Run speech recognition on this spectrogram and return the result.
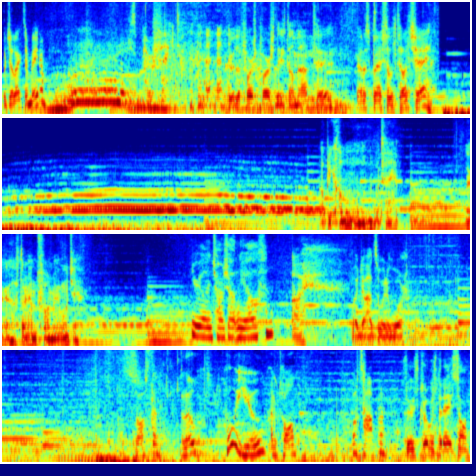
Would you like to meet him? He's perfect. You're the first person he's done that to. Got a special touch, eh? I'll be coming home in no time. Look after him for me, won't you? You really in charge out in the elephant? Aye. My dad's away to war. This is Austin. Hello. Who are you? I'm Tom. What's happening? Food's closed today, son.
